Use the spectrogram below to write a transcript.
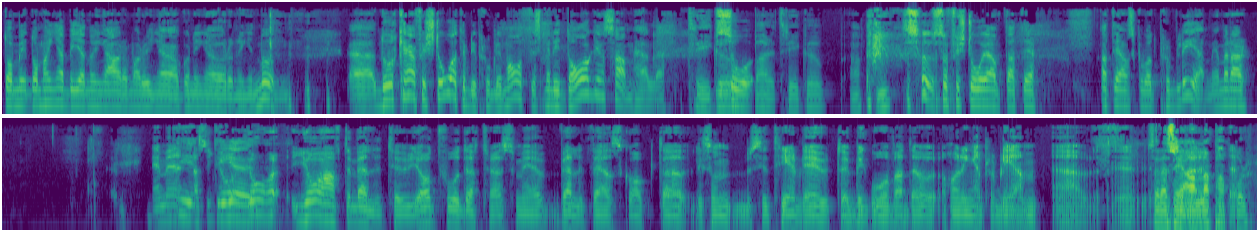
de, de har inga ben och inga armar och inga ögon, inga öron och ingen mun. Eh, då kan jag förstå att det blir problematiskt, men i dagens samhälle Tre Så- gubbar, tre gubbar. Ja. Mm. så, så förstår jag inte att det, att det ens ska vara ett problem. Jag menar, Nej, men, Det- alltså, det- jag, jag, har- jag har haft en väldigt tur. Jag har två döttrar som är väldigt välskapta, liksom, ser trevliga ut och är begåvade och har inga problem. eh, Så där säger alla pappor.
